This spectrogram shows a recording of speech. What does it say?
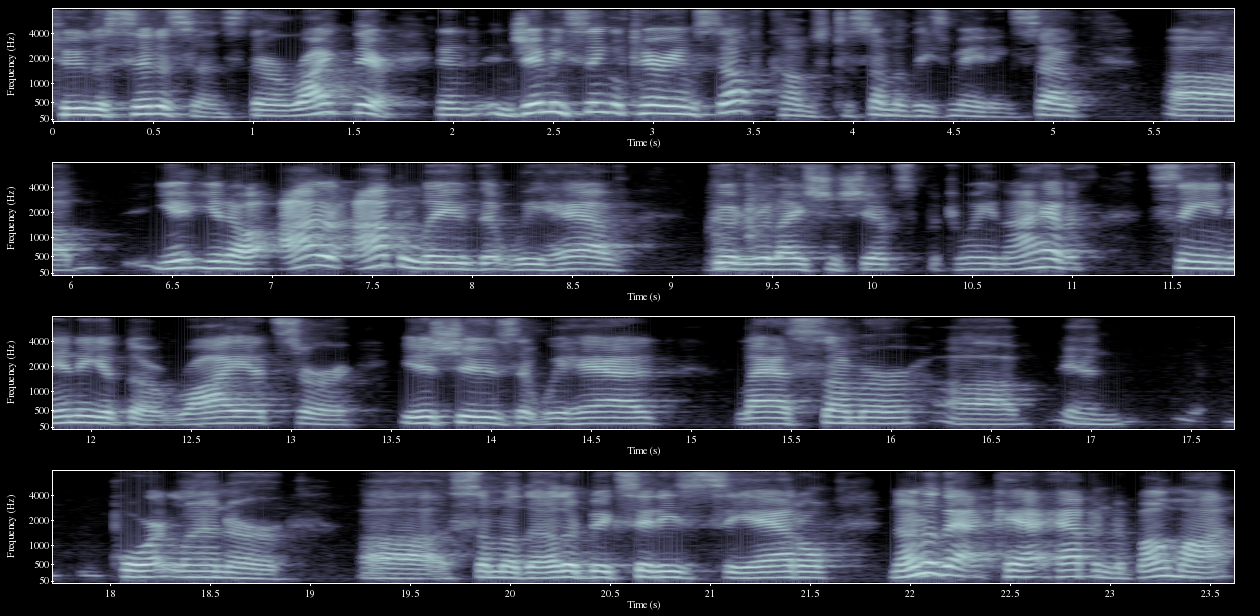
to the citizens. They're right there. And, and Jimmy Singletary himself comes to some of these meetings. So, uh, you, you know, I, I believe that we have good relationships between. I haven't seen any of the riots or issues that we had last summer uh, in Portland or uh, some of the other big cities, Seattle. None of that happened to Beaumont.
